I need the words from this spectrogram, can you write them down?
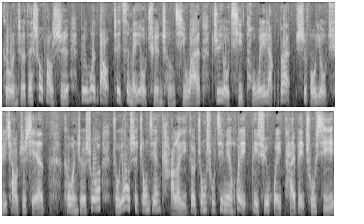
柯文哲在受访时被问到，这次没有全程骑完，只有骑头尾两段，是否有取巧之嫌？柯文哲说，主要是中间卡了一个中枢纪念会，必须回台北出席。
